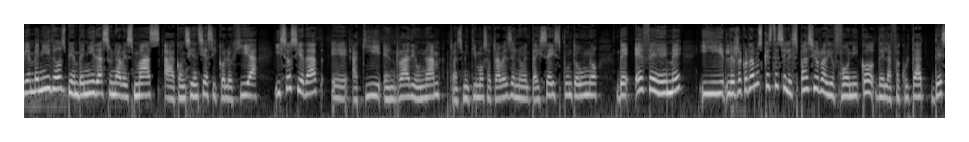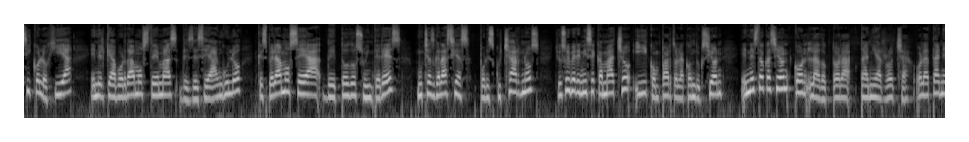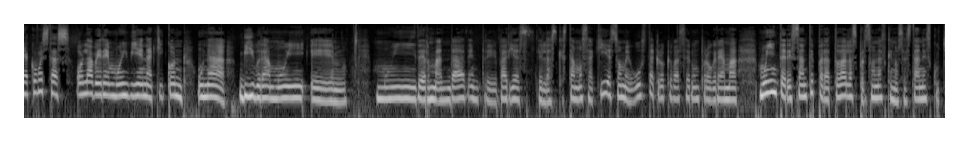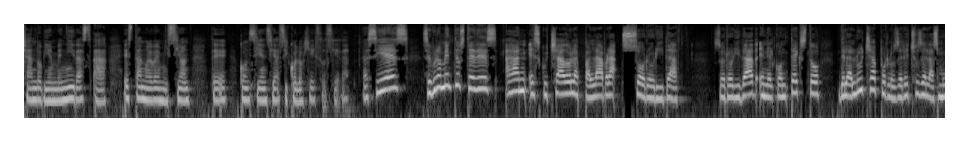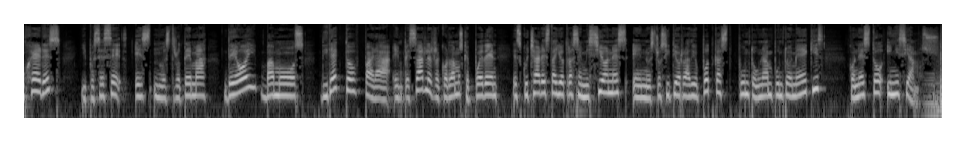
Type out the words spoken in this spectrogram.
Bienvenidos, bienvenidas una vez más a Conciencia, Psicología y Sociedad. Eh, aquí en Radio UNAM transmitimos a través del 96.1 de FM y les recordamos que este es el espacio radiofónico de la Facultad de Psicología en el que abordamos temas desde ese ángulo que esperamos sea de todo su interés. Muchas gracias por escucharnos. Yo soy Berenice Camacho y comparto la conducción en esta ocasión con la doctora Tania Rocha. Hola Tania, ¿cómo estás? Hola Bere, muy bien, aquí con una vibra muy, eh, muy de hermandad entre varias de las que estamos aquí. Eso me gusta, creo que va a ser un programa muy interesante para todas las personas que nos están escuchando. Bienvenidas a esta nueva emisión de Conciencia, Psicología y Sociedad. Así es, seguramente ustedes han escuchado la palabra sororidad. Sororidad en el contexto de la lucha por los derechos de las mujeres y pues ese es nuestro tema de hoy. Vamos directo para empezar. Les recordamos que pueden escuchar esta y otras emisiones en nuestro sitio radiopodcast.unam.mx. Con esto iniciamos.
